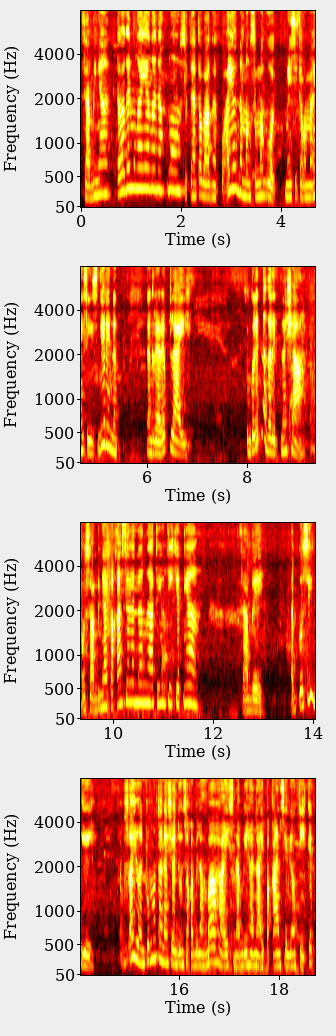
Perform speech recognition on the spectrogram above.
sabi niya, tawagan mo nga yung anak mo. So tinatawagan ko, ayaw namang sumagot. Message ako message, di rin nag, nagre-reply. So galit na galit na siya. Tapos sabi niya, pa-cancel na lang natin yung ticket niya. Sabi, sabi ko, sige. Tapos ayun, pumunta na siya doon sa kabilang bahay. Sinabihan na ipa-cancel yung ticket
